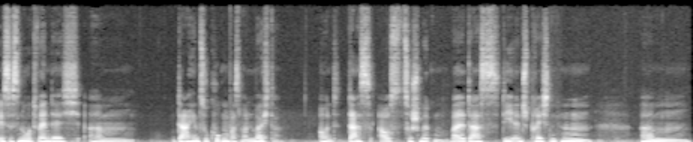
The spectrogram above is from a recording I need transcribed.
ist es notwendig, ähm, dahin zu gucken, was man möchte und das auszuschmücken, weil das die entsprechenden ähm,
